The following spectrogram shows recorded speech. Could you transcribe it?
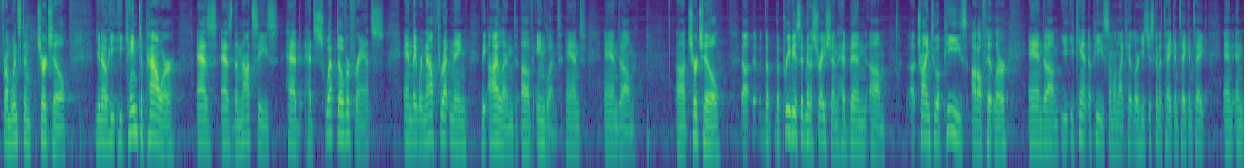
from Winston Churchill. You know, he, he came to power as, as the Nazis had, had swept over France and they were now threatening the island of England. And, and um, uh, Churchill, uh, the, the previous administration had been um, uh, trying to appease Adolf Hitler and um, you, you, can't appease someone like Hitler. He's just going to take and take and take. And, and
